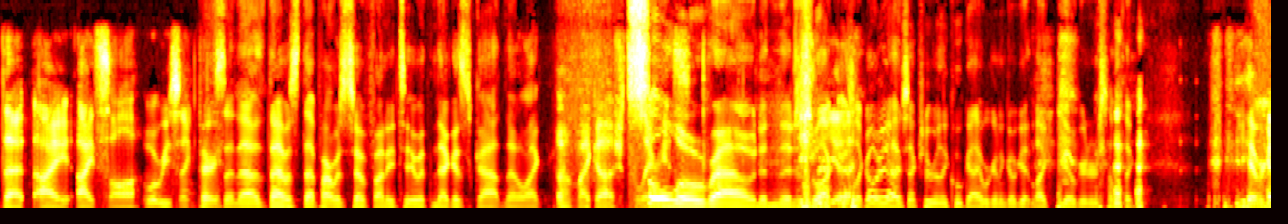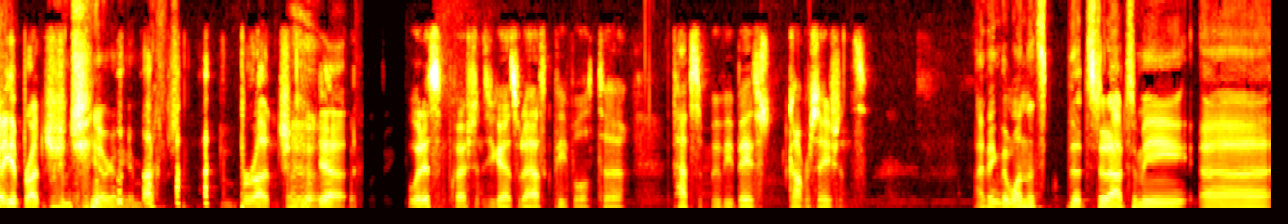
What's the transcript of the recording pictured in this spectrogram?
that I I saw. What were you saying, Perry? So that was that was that part was so funny too with Nega Scott and they're like oh my gosh, it's solo round and then just walk Yeah. He's like, oh yeah, he's actually a really cool guy. We're gonna go get like yogurt or something. yeah, we're gonna get brunch. Brunch. yeah, we're gonna get brunch. brunch. Yeah. What are some questions you guys would ask people to have some movie-based conversations? I think the one that's that stood out to me uh,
